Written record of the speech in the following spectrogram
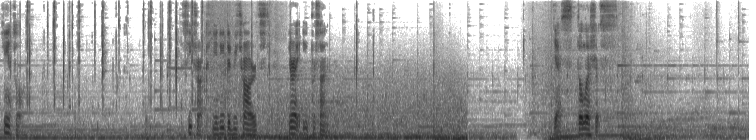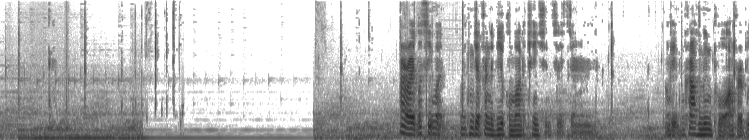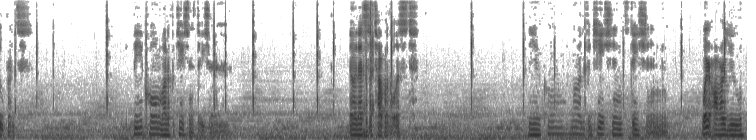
Cancel. Sea truck, you need to be charged. You're at 8%. Yes, delicious. Alright, let's see what we can get from the vehicle modification system. Okay, cross moon pool offer blueprints. Vehicle modification station. No, that's the top of the list. Vehicle modification station. Where are you?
